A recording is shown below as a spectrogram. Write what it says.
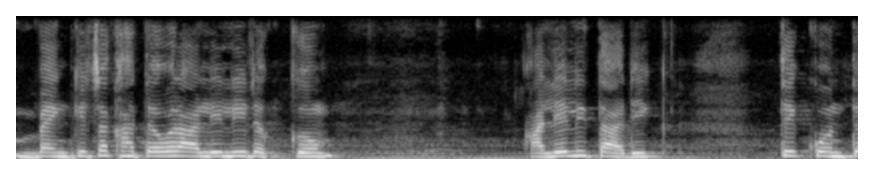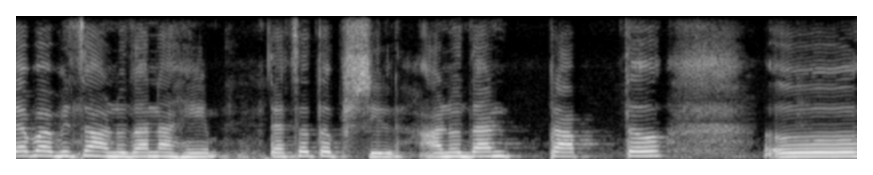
बँकेच्या खात्यावर आलेली रक्कम आलेली तारीख ते कोणत्या बाबीचं अनुदान आहे त्याचा तपशील अनुदान प्राप्त अ,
